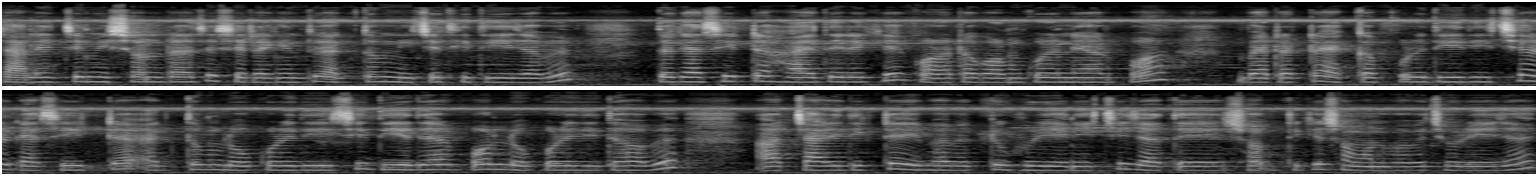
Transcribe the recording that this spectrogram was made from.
চালের যে মিশ্রণটা আছে সেটা কিন্তু একদম নিচে থিতিয়ে যাবে। তো গ্যাস হিটটা হাইতে রেখে কড়াটা গরম করে নেওয়ার পর ব্যাটারটা এক কাপ করে দিয়ে দিচ্ছি আর গ্যাস হিটটা একদম লো করে দিয়েছি। দিয়ে দেওয়ার পর লো করে দিতে হবে আর চারিদিকটা এইভাবে একটু ঘুরিয়ে নিচ্ছি যাতে সব দিকে সমানভাবে ছড়িয়ে যায়।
